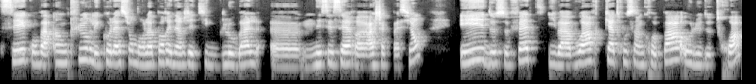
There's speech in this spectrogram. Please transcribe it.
c'est qu'on va inclure les collations dans l'apport énergétique global euh, nécessaire euh, à chaque patient. Et de ce fait, il va avoir 4 ou 5 repas au lieu de 3,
